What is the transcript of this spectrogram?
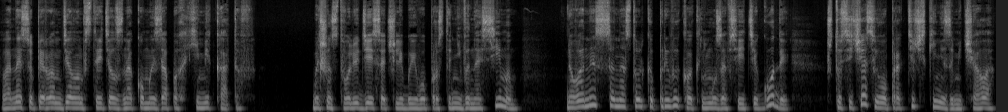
Ванессу первым делом встретил знакомый запах химикатов. Большинство людей сочли бы его просто невыносимым, но Ванесса настолько привыкла к нему за все эти годы, что сейчас его практически не замечала.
